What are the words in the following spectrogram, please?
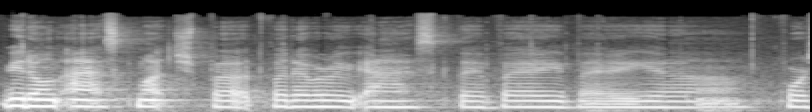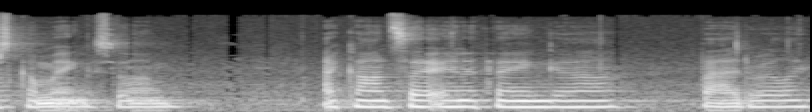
we don't ask much, but whatever we ask, they're very, very uh, forthcoming. So I can't say anything uh, bad, really.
